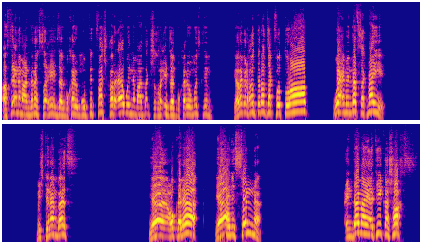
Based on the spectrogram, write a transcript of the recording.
اصل إحنا ما عندناش صحيح زي البخاري وبتتفشخر قوي ان ما عندكش صحيح زي البخاري ومسلم. يا راجل حط راسك في التراب واعمل نفسك ميت. مش تنام بس. يا عقلاء يا أهل السنة عندما يأتيك شخص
